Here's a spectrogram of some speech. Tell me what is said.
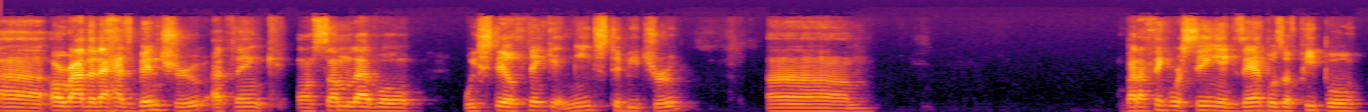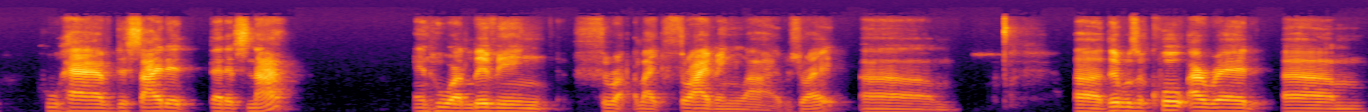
uh, or rather, that has been true. I think on some level, we still think it needs to be true. Um, but I think we're seeing examples of people who have decided that it's not and who are living like thriving lives, right? Um, uh, there was a quote I read, um,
